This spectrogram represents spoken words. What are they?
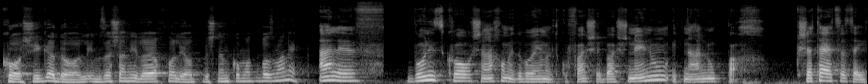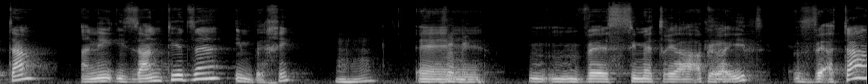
קושי גדול עם זה שאני לא יכול להיות בשני מקומות בו זמנית. א', בוא נזכור שאנחנו מדברים על תקופה שבה שנינו התנהלנו פח. כשאתה יצאת איתה, אני איזנתי את זה עם בכי. אה, ומין. וסימטריה אקראית. ואתה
